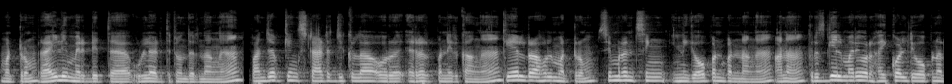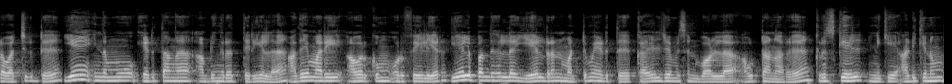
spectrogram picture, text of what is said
மற்றும் ரைலி மெரிடித்த உள்ள எடுத்துட்டு வந்திருந்தாங்க. பஞ்சாப் கிங்ஸ் ஸ்ட்ராட்டஜிக்கலா ஒரு எரர் பண்ணிருக்காங்க கே ராகுல் மற்றும் சிம்ரன் சிங் இன்னைக்கு ஓபன் பண்ணாங்க. ஆனா கிறிஸ்கேல் மாதிரி ஒரு ஹை குவாலிட்டி ஓபனரை வச்சுக்கிட்டு ஏன் இந்த மூவ் எடுத்தாங்க அப்படிங்கிற அப்படிங்கிறது தெரியல. அதே மாதிரி அவருக்கும் ஒரு ஃபெயிலியர் ஏழு பந்துகள்ல ஏழு ரன் மட்டுமே எடுத்து கைல் ஜெமிசன் பால்ல அவுட் ஆனாரு. கிறிஸ் கெயில் இன்னைக்கு அடிக்கணும்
